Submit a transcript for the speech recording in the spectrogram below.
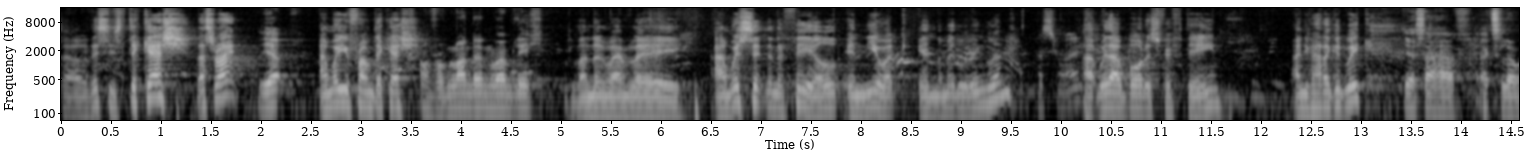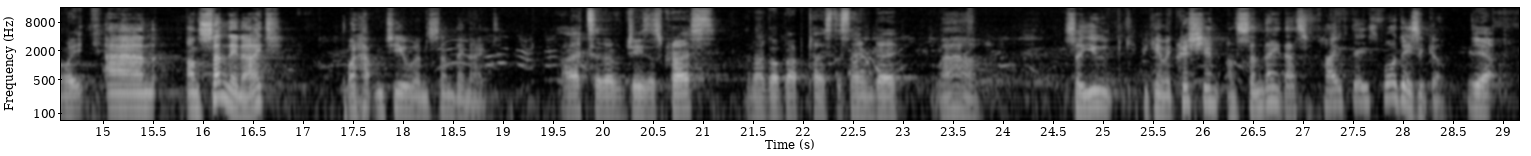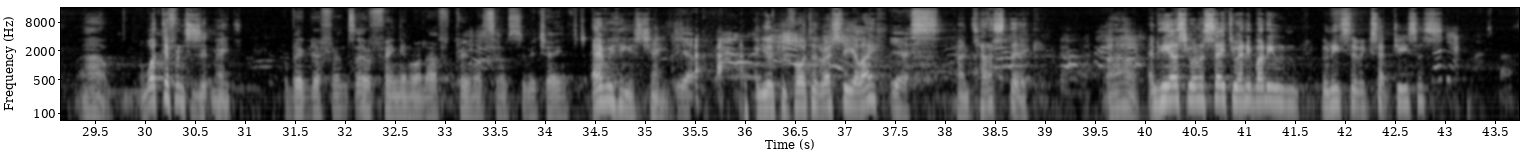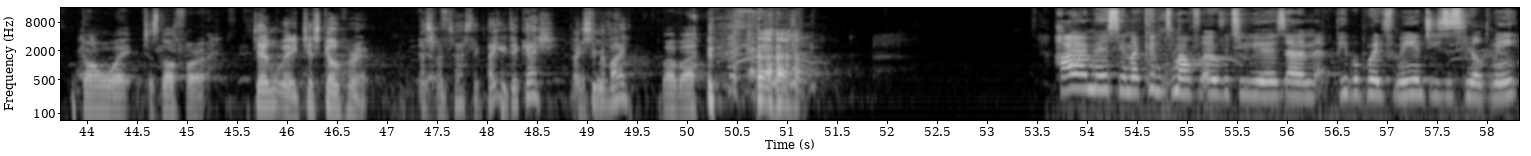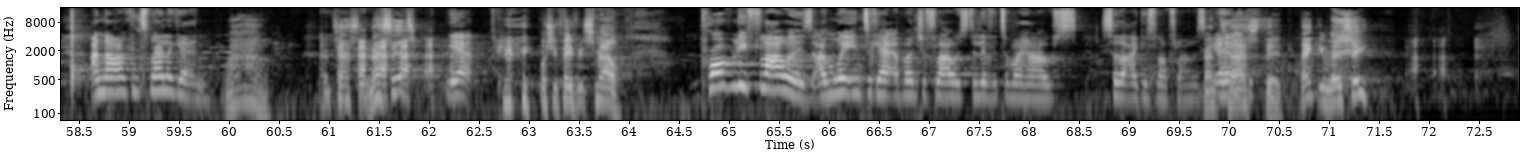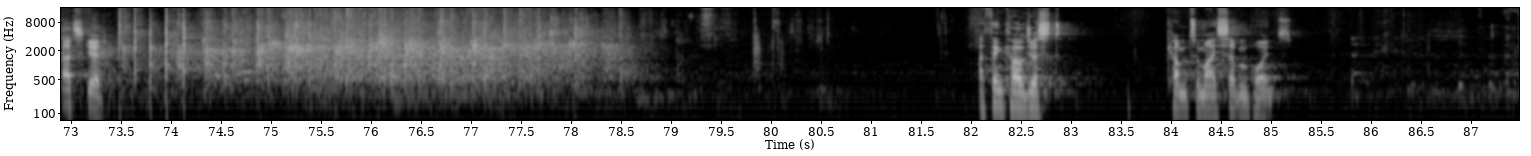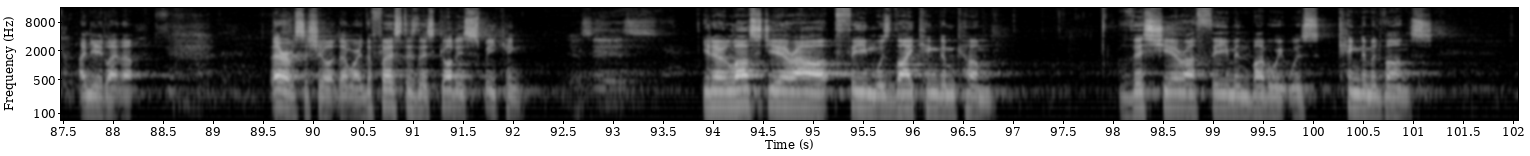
So this is Dikesh, that's right? Yep. And where are you from, Dikesh? I'm from London, Wembley. London, Wembley. And we're sitting in a field in Newark in the middle of England. That's right. Uh, Without Borders 15. And you've had a good week? Yes, I have. Excellent week. And on Sunday night, what happened to you on Sunday night? I accepted Jesus Christ and I got baptized the same day. Wow. So you became a Christian on Sunday? That's five days, four days ago. Yeah. Wow. And what difference has it made? A big difference. Everything in my life pretty much seems to be changed. Everything has changed. Yeah. And you're looking forward to the rest of your life? Yes. Fantastic. Wow. Anything else you want to say to anybody who, who needs to accept Jesus? Don't wait. Just go for it. Don't wait, just go for it. That's fantastic. Thank you, Dikesh. Thanks, say you. bye Bye bye. Hi, I'm Mercy, and I couldn't smell for over two years, and people prayed for me, and Jesus healed me, and now I can smell again. Wow. Fantastic. That's it? Yeah. Great. What's your favourite smell? Probably flowers. I'm waiting to get a bunch of flowers delivered to my house so that I can smell flowers again. Fantastic. Thank you, Mercy. That's good. I think I'll just come to my seven points. I knew you'd like that. They're ever so short, don't worry. The first is this God is speaking. You know, last year our theme was Thy Kingdom Come. This year, our theme in Bible Week was Kingdom Advance.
